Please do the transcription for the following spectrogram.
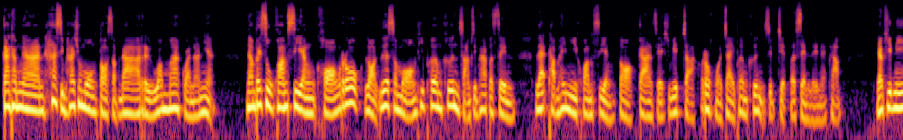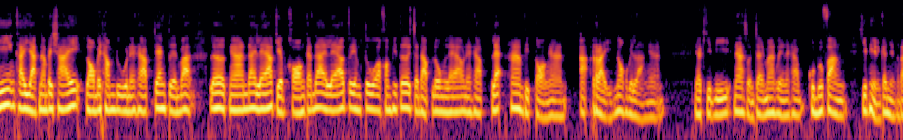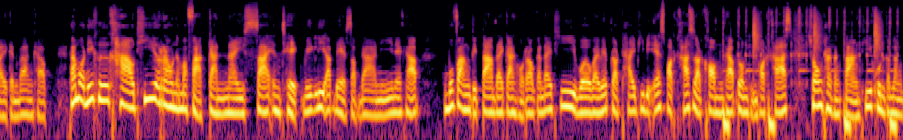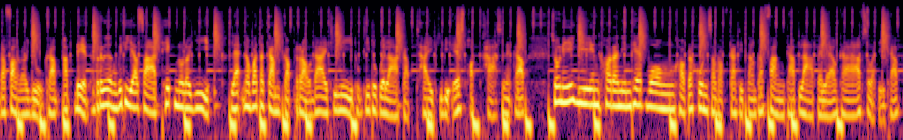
การทำงาน 55 ชั่วโมงต่อสัปดาห์หรือว่ามากกว่านั้นเนี่ยนำไปสู่ความเสี่ยงของโรคหลอดเลือดสมองที่เพิ่มขึ้น 35%และทำให้มีความเสี่ยงต่อการเสียชีวิตจากโรคหัวใจเพิ่มขึ้น 17%เลยนะครับแนวคิดนี้ใครอยากนำไปใช้ลองไปทำดูนะครับ แจ้งเตือนว่าเลิกงานได้แล้วเก็บของกันได้แล้ว เตรียมตัวคอมพิวเตอร์จะดับลงแล้วนะครับ และห้ามติดต่องานอะไรนอกเวลางาน แนวคิดนี้น่าสนใจมากเลยนะครับ คุณผู้ฟังคิดเห็นกันอย่างไรกันบ้างครับ ทั้งหมดนี้คือข่าวที่เรานำมาฝากกันใน Science Tech Weekly Update สัปดาห์นี้นะครับ คุณผู้ฟังติดตามรายการของเรากันได้ที่ www.thaipbspodcast.com ครับ รวมถึงพอดแคสต์ช่องทางต่างๆ ที่คุณกำลังรับฟังเราอยู่ครับ อัปเดตเรื่องวิทยาศาสตร์เทคโนโลยี และนวัตกรรมกับเราได้ที่นี่ทุกที่ทุกเวลากับไทย PBS Podcast นะครับ ช่วงนี้ยีนทรณินเทพวงศ์ขอบพระคุณสำหรับการติดตามรับฟังครับลาไปแล้วครับ สวัสดีครับ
